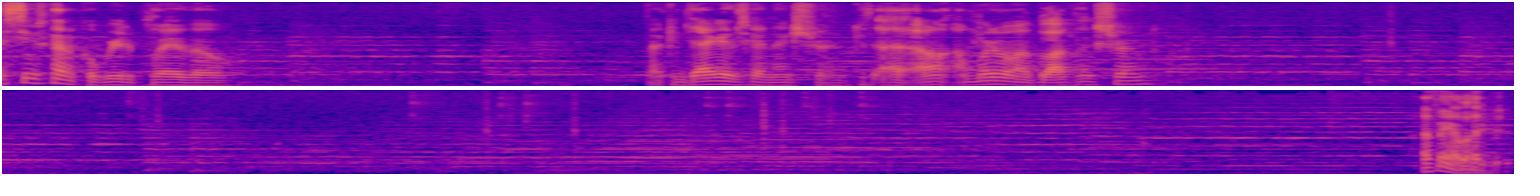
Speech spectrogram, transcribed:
It seems kind of weird play though. I can dagger this guy next turn because I'm worried about my block next turn. I think I like it.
